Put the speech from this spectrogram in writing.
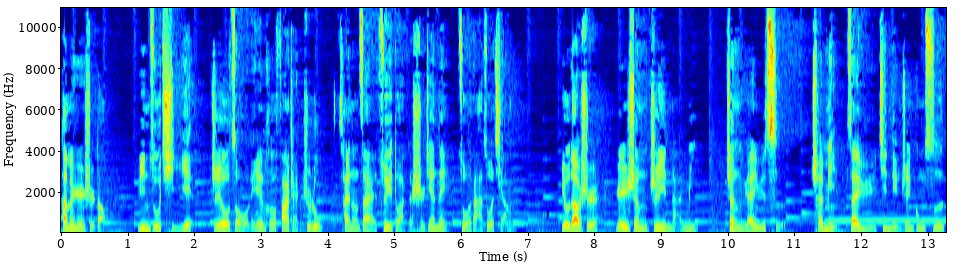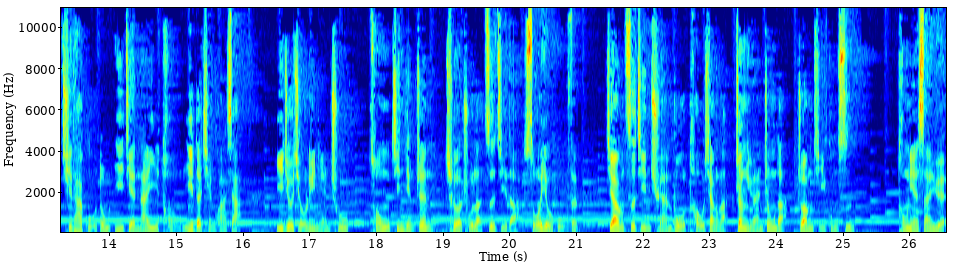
他们认识到。民族企业只有走联合发展之路，才能在最短的时间内做大做强。有道是人生知音难觅，正源于此。陈敏在与金鼎珍公司其他股东意见难以统一的情况下，一九九零年初从金鼎珍撤出了自己的所有股份，将资金全部投向了郑元忠的庄吉公司。同年三月，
